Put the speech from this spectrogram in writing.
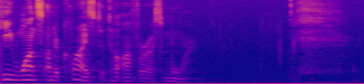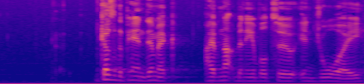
He wants under Christ to offer us more. Because of the pandemic, I have not been able to enjoy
